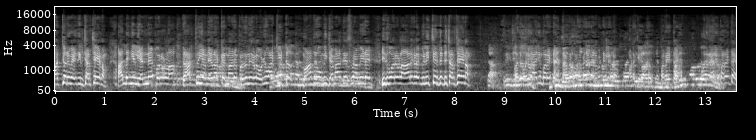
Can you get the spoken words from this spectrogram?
മറ്റൊരു വേദിയിൽ ചർച്ച ചെയ്യണം. അല്ലെങ്കിൽ എന്നെ പോലുള്ള രാഷ്ട്രീയ നേതാക്കന്മാരെ പ്രതിനിധികളെ ഒഴിവാക്കിയിട്ട് മാതൃഭൂമി ജമാഅത്ത് ഇസ്ലാമിയുടെ ഇതുപോലെയുള്ള ആളുകളെ വിളിച്ചിരുത്തിട്ട് ചർച്ച ചെയ്യണം. ഒരു കാര്യം പറയട്ടെ. അവിടെ കേക്ക്. പറയട്ടെ. ഒരു കാര്യം പറയട്ടെ.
